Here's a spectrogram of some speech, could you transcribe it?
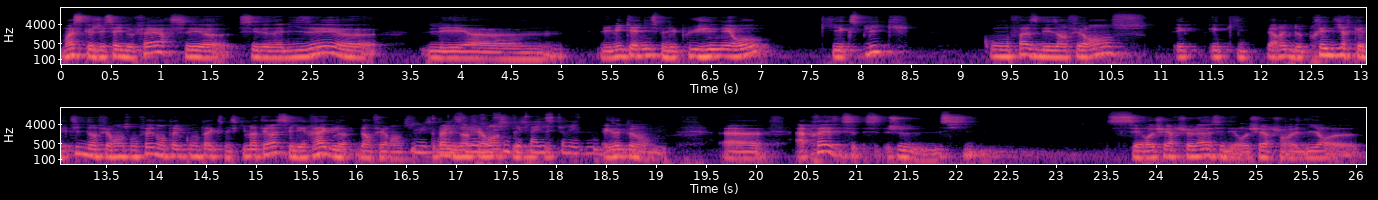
Moi, ce que j'essaye de faire, c'est d'analyser les, les mécanismes les plus généraux qui expliquent qu'on fasse des inférences et, qui permettent de prédire quel type d'inférence on fait dans tel contexte. Mais ce qui m'intéresse, c'est les règles d'inférence. c'est pas les inférences spécifiques. Pas historique, Exactement. Euh, après, je, si, ces recherches-là, c'est des recherches, on va dire, euh,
